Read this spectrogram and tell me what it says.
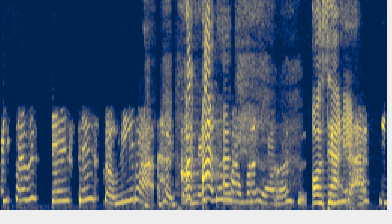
¿Sí sabes, qué es esto? Mira, con esta mamá agarras. O sea, mira, así.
